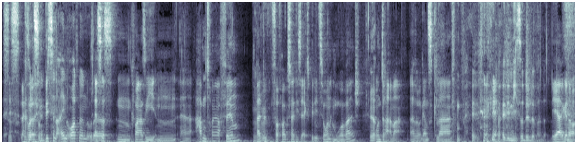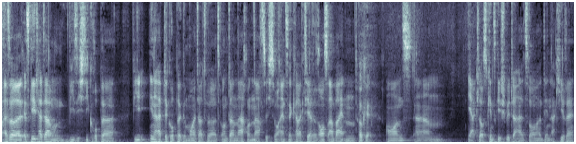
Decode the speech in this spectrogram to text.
Ist das, Also- man das so ein bisschen einordnen? Oder? Es ist ein, quasi ein äh, Abenteuerfilm, weil du verfolgst halt diese Expedition im Urwald Mhm. Ja. und Drama. Also ganz klar. weil, weil die nicht so delivern. Ja, genau. Also es geht halt darum, wie sich die Gruppe, wie innerhalb der Gruppe gemeutert wird und dann nach und nach sich so einzelne Charaktere rausarbeiten. Okay. Und ähm, ja, Klaus Kinski spielt da halt so den Akire,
